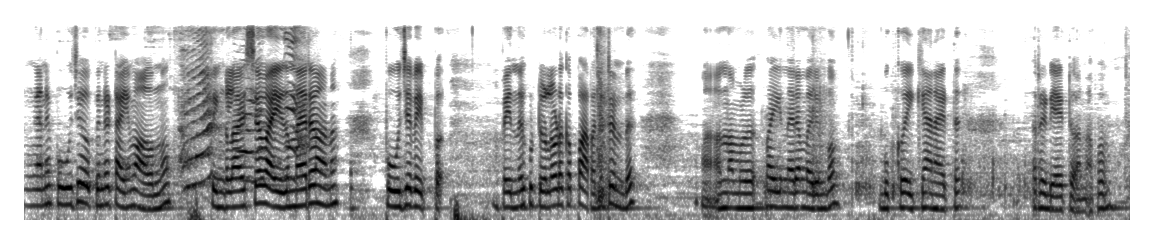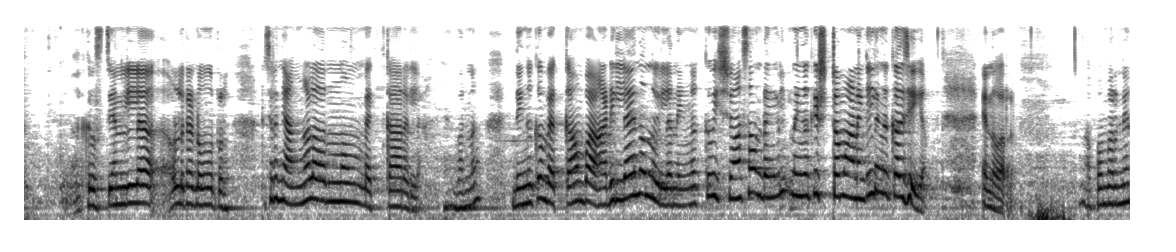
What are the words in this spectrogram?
അങ്ങനെ പൂജ വെപ്പിന്റെ ടൈം ആകുന്നു തിങ്കളാഴ്ച വൈകുന്നേരമാണ് പൂജ വെപ്പ്. അപ്പോൾ ഇന്ന് കുട്ടികളോടൊക്കെ പറഞ്ഞിട്ടുണ്ട്. നമ്മൾ വൈകുന്നേരം വരുമ്പം ബുക്ക് വയ്ക്കാനായിട്ട് റെഡി ആയിട്ട് വരണം. അപ്പം ക്രിസ്ത്യനിൽ ഉള്ള രണ്ട് മൂന്ന് കുട്ടികൾ ടീച്ചർ ഞങ്ങളൊന്നും വെക്കാറില്ല. ഞാൻ പറഞ്ഞു നിങ്ങൾക്കും വെക്കാൻ പാടില്ല എന്നൊന്നുമില്ല. നിങ്ങൾക്ക് വിശ്വാസം ഉണ്ടെങ്കിൽ നിങ്ങൾക്ക് ഇഷ്ടമാണെങ്കിൽ നിങ്ങൾക്കത് ചെയ്യാം എന്ന് പറഞ്ഞു. അപ്പം പറഞ്ഞു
